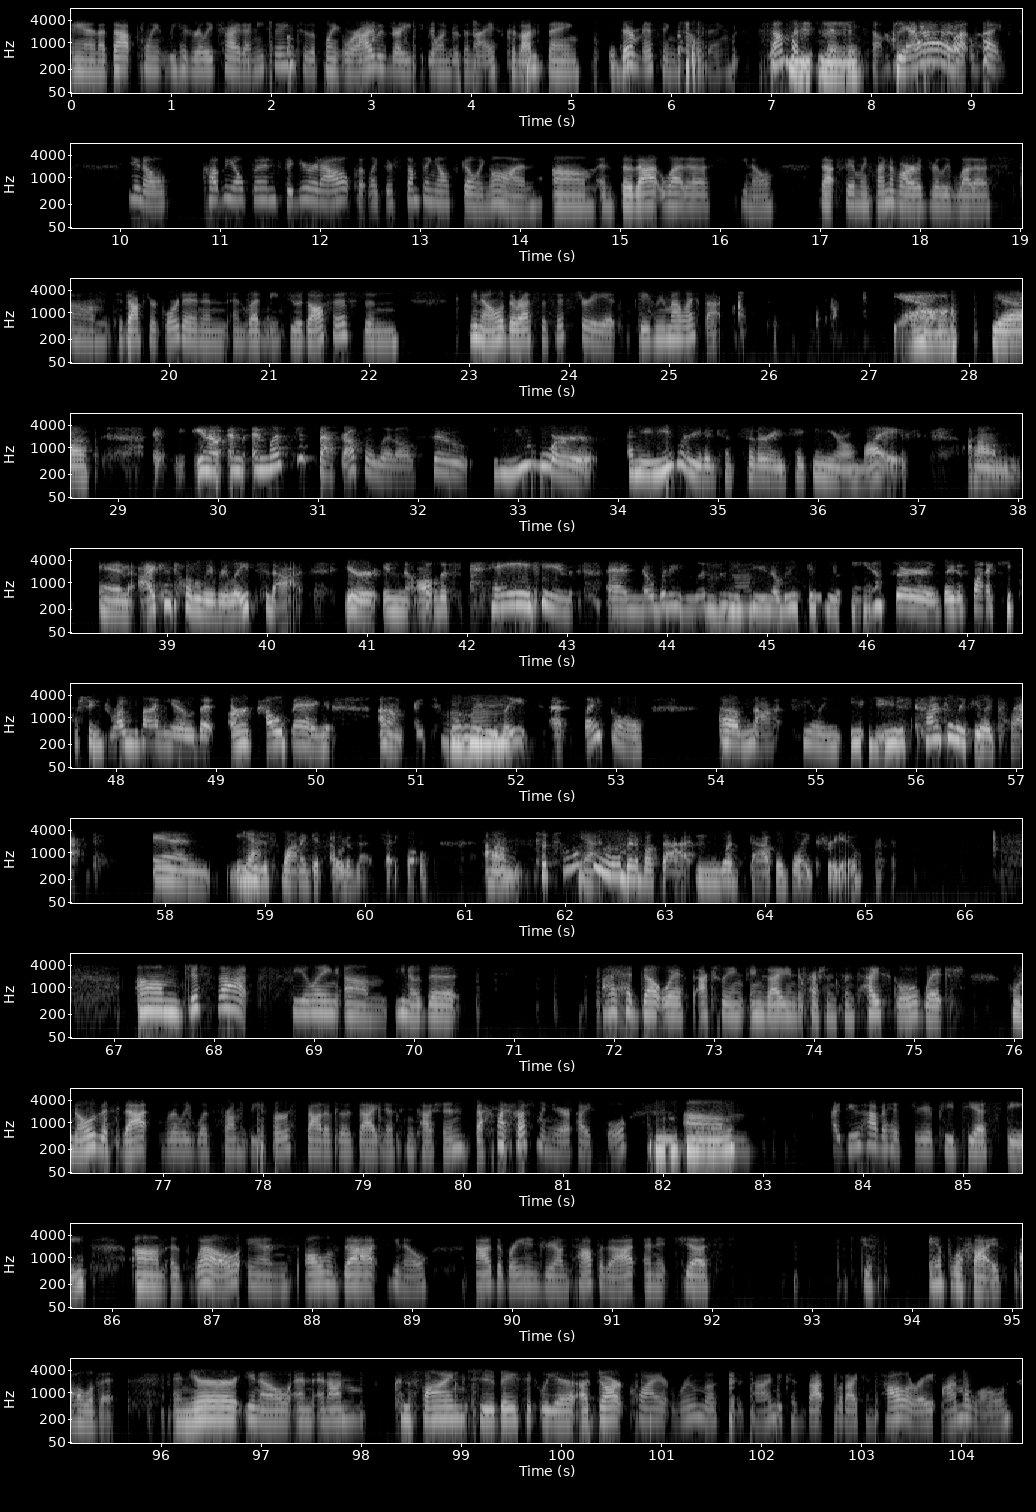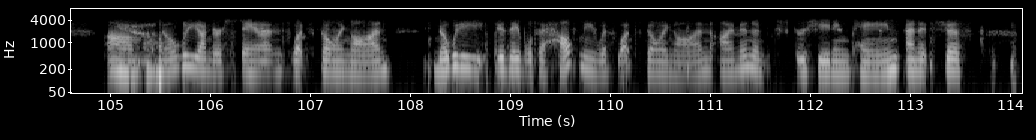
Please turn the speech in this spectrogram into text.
And at that point, we had really tried anything to the point where I was ready to go under the knife because I'm saying they're missing something. Somebody's mm-hmm. missing something. Yeah. But like, you know, cut me open, figure it out, but like there's something else going on. Um and so that led us, you know, that family friend of ours really led us um to Dr. Gordon and and led me to his office and you know, the rest is history. It gave me my life back. Yeah. Yeah. You know, and and let's just back up a little. So you were I mean, you were even considering taking your own life. Um and I can totally relate to that. You're in all this pain and nobody's listening mm-hmm. to you, nobody's giving you answers. They just want to keep pushing drugs on you that aren't helping. Um, I totally mm-hmm. relate to that cycle of not feeling you, you just constantly feel like crap and you yes. just want to get out of that cycle. Um, so tell us a little bit about that and what that was like for you. Um, just that feeling, um, you know, the I had dealt with actually anxiety and depression since high school, which who knows if that really was from the first bout of those diagnosed concussions back my freshman year of high school. Mm-hmm. Um, I do have a history of PTSD um, as well, and all of that, you know, add the brain injury on top of that, and it just just amplifies all of it and you're you know and and i'm confined to basically a, a dark quiet room most of the time because that's what i can tolerate i'm alone um yeah. nobody understands what's going on nobody is able to help me with what's going on i'm in excruciating pain and it's just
